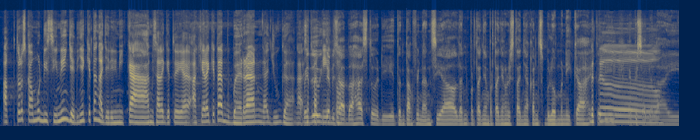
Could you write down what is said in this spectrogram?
ak- terus kamu di sini jadinya kita nggak jadi nikah misalnya gitu ya akhirnya kita bubaran nggak juga nggak Tapi itu seperti kita itu bisa bahas tuh di tentang finansial dan pertanyaan-pertanyaan harus ditanyakan sebelum menikah itu di Betul. episode lain.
